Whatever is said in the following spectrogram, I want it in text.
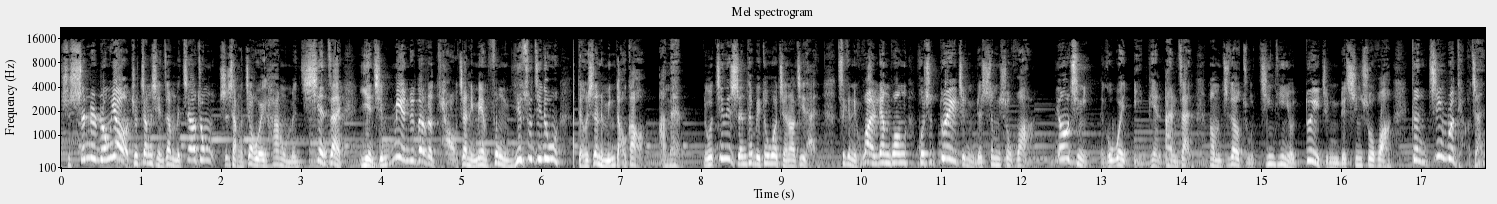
使神的荣耀就彰显在我们家中、职场、教会和我们现在眼前面对到的挑战里面。奉耶稣基督得胜的名祷告，阿门。如果今天神特别透过晨祷祭坛赐给你话语亮光，或是对着你的生命说话，邀请你能够为影片按赞，让我们知道主今天有对着你的心说话，更进一步的挑战。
